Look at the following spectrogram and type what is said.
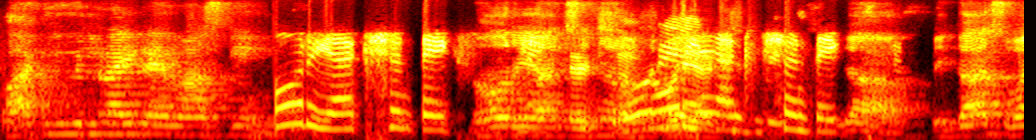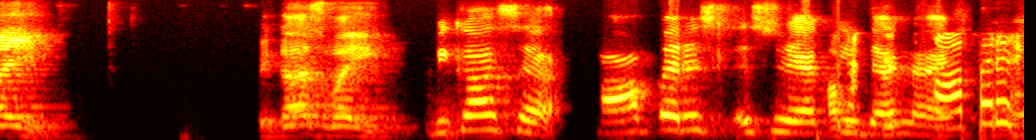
What you will write? I am asking. No reaction takes No reaction. place. No No reaction. reaction takes Yeah, because why? Because why? Because uh, copper is less reactive than iron. Copper is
